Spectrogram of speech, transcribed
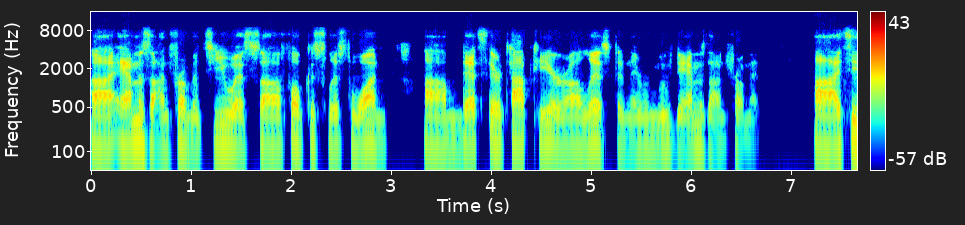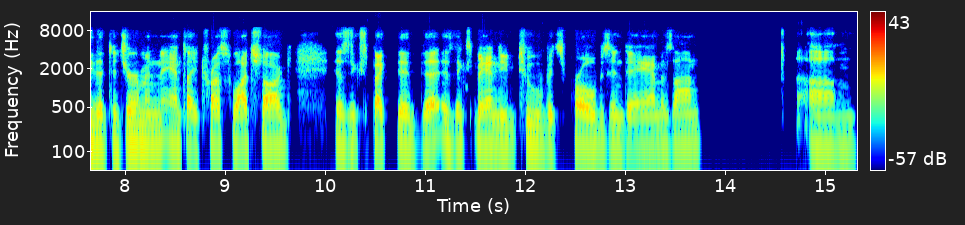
uh, Amazon from its U.S. Uh, focus list one. Um, that's their top tier uh, list, and they removed Amazon from it. Uh, I see that the German antitrust watchdog is expected uh, is expanding two of its probes into Amazon. Um,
